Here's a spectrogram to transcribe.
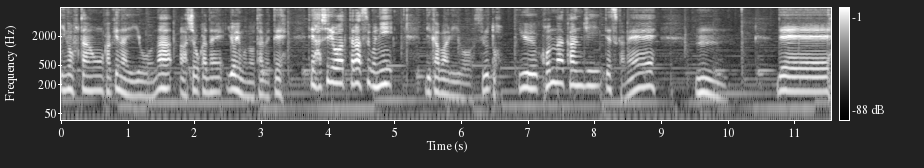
胃の負担をかけないような消化で良いものを食べてで走り終わったらすぐにリカバリーをするというこんな感じですかね。うん。で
